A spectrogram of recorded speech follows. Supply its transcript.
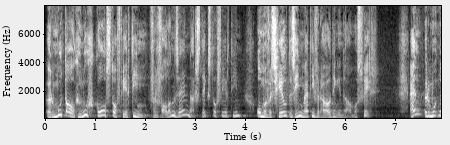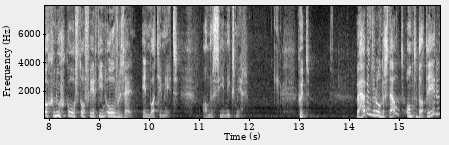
Er moet al genoeg koolstof-14 vervallen zijn naar stikstof-14 om een verschil te zien met die verhouding in de atmosfeer. En er moet nog genoeg koolstof-14 over zijn in wat je meet. Anders zie je niks meer. Goed. We hebben verondersteld om te dateren.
